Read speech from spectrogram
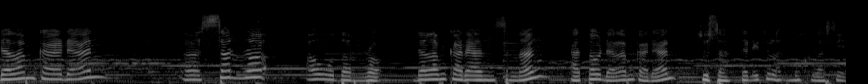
dalam keadaan uh, sarra au dalam keadaan senang atau dalam keadaan susah dan itulah mukhlasin.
